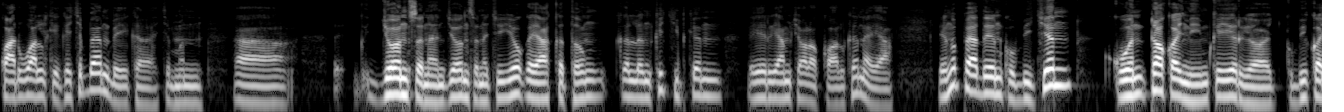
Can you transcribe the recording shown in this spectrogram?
kwad wal ke ke ben be ka chimen eh, johnson and johnson chi yo ya ka ton kalen ki chit ken eriam chola kol ken ya. Yengu pedin ku bi chen kuon to ko nim ke ryo ku bi ko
